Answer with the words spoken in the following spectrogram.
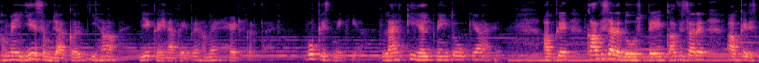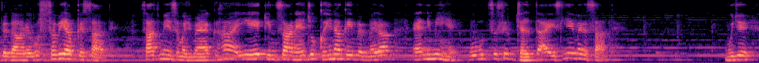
हमें ये समझा कर कि हाँ ये कहीं ना कहीं पे हमें हेट करता है। वो किसने किया? लाइफ की हेल्प नहीं तो क्या है? आपके काफ़ी सारे दोस्त है, काफ़ी सारे आपके रिश्तेदार है, वो सभी आपके साथ हैं। साथ में ये समझ में आया कि हाँ ये एक इंसान है जो कहीं ना कहीं पे मेरा एनिमी है। वो मुझसे सिर्फ़ जलता है, इसलिए मेरे साथ है। मुझे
